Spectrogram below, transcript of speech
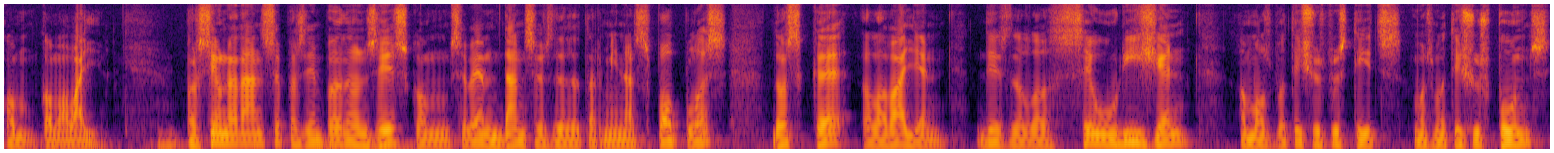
com, com a ball. Mm -hmm. Per ser una dansa, per exemple, doncs és, com sabem, danses de determinats pobles, doncs que la ballen des del seu origen amb els mateixos vestits, amb els mateixos punts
